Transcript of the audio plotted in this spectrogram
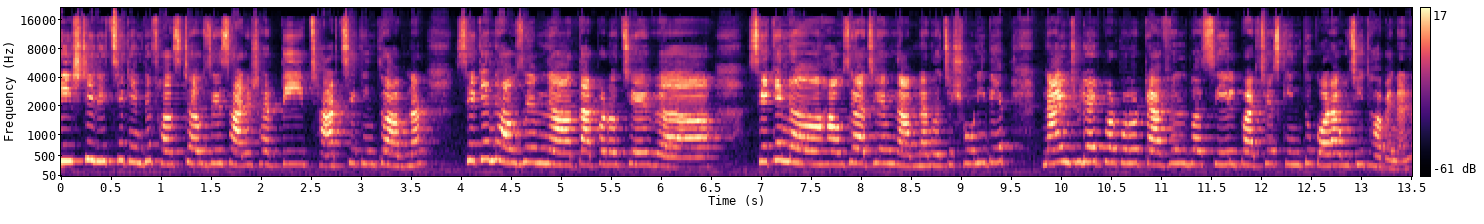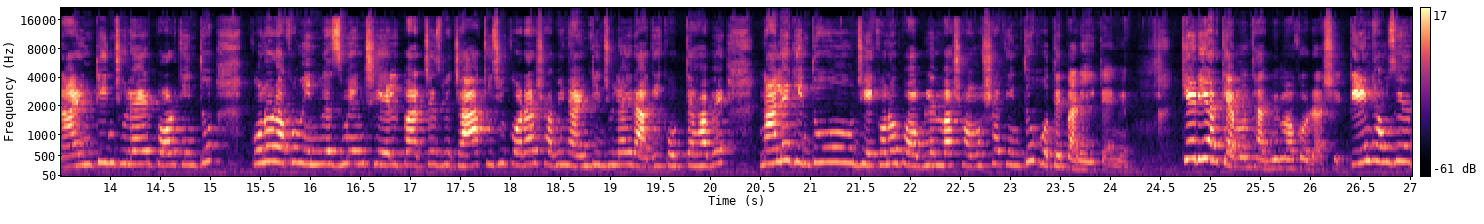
দৃষ্টি দিচ্ছে কিন্তু ফার্স্ট হাউসে সাড়ে সাতটি ছাড়ছে কিন্তু আপনার। সেকেন্ড হাউসে তারপর হচ্ছে সেকেন্ড হাউসে আছে, আপনার হচ্ছে শনিদেব। নাইন জুলাইয়ের পর কোনো ট্রাভেল বা সেল পারচেস কিন্তু করা উচিত হবে না। নাইনটিন জুলাইয়ের পর কিন্তু কোনো রকম ইনভেস্টমেন্ট সেল পারচেস যা কিছু করার সবই নাইনটিন জুলাইয়ের আগে করতে হবে। নালে কিন্তু যে কোনো প্রবলেম বা সমস্যা কিন্তু হতে পারে এই টাইমে কেরিয়ার কেমন থাকবে মকর রাশি টেন হাউসের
